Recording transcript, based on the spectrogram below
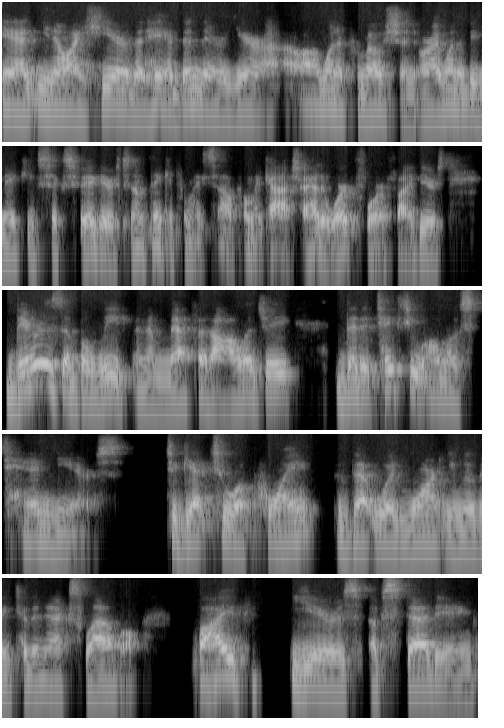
And, you know, I hear that, hey, I've been there a year. I, I want a promotion or I want to be making six figures. And I'm thinking for myself, oh my gosh, I had to work four or five years. There is a belief and a methodology that it takes you almost 10 years to get to a point that would warrant you moving to the next level. Five years of studying,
